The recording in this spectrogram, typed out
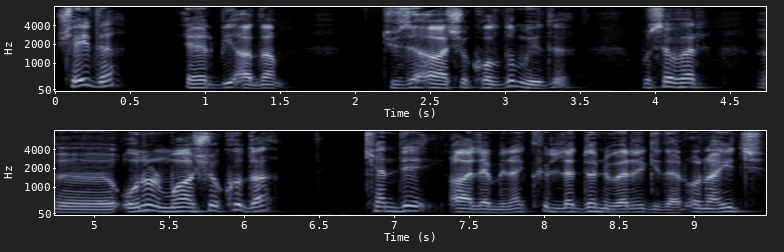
şey de eğer bir adam cüze aşık oldu muydu? Bu sefer e, onun maşuku da kendi alemine külle dönüverir gider. Ona hiç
